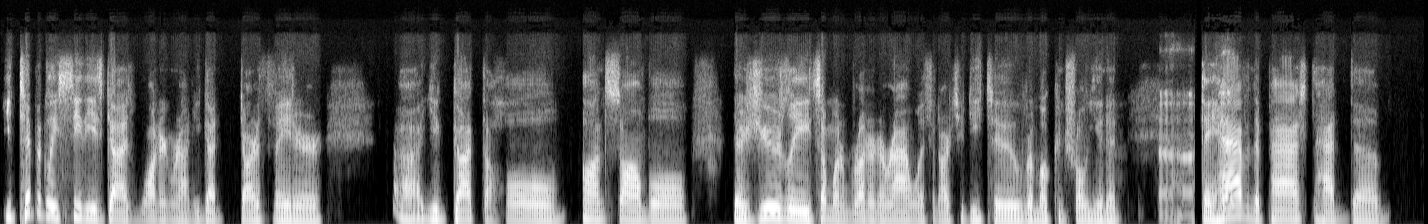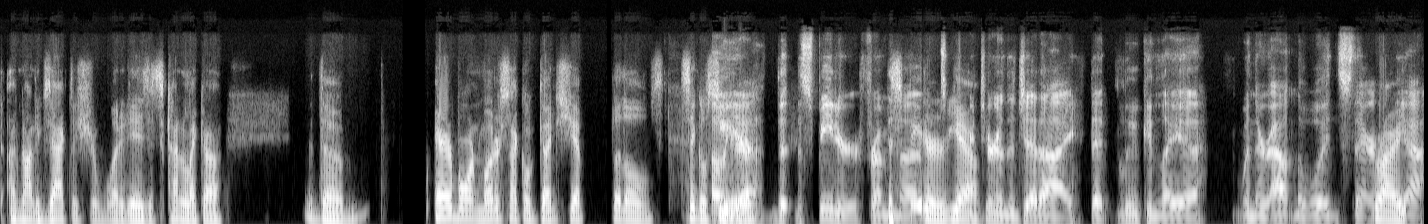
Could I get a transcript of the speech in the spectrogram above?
you typically see these guys wandering around you got darth vader uh, you got the whole ensemble there's usually someone running around with an r2d2 remote control unit Uh-huh. they have in the past had the i'm not exactly sure what it is it's kind of like a the airborne motorcycle gunship little single seater. Oh yeah, the the speeder from the speeder uh, yeah Return of the Jedi that Luke and Leia when they're out in the woods there. Right. Yeah.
